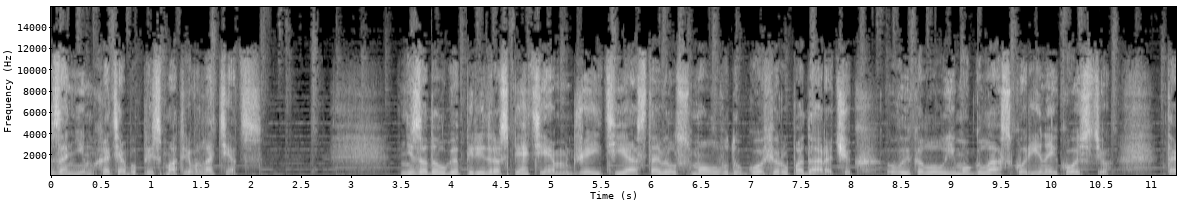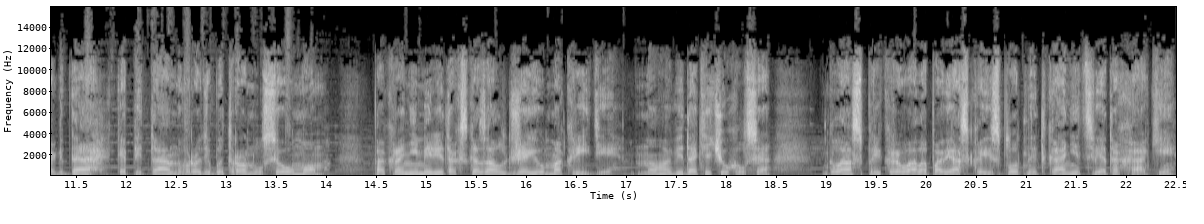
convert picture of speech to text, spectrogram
за ним хотя бы присматривал отец. Незадолго перед распятием Джей Ти оставил Смолвуду Гоферу подарочек, выколол ему глаз куриной костью. Тогда капитан вроде бы тронулся умом. По крайней мере, так сказал Джею Макриди, но, видать, очухался. Глаз прикрывала повязка из плотной ткани цвета хаки.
